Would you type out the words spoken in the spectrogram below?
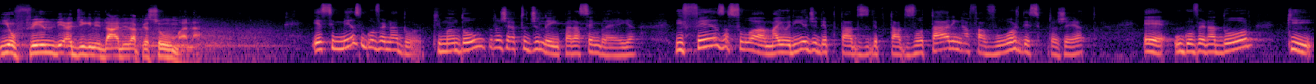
e ofende a dignidade da pessoa humana. Esse mesmo governador que mandou o projeto de lei para a Assembleia e fez a sua maioria de deputados e deputadas votarem a favor desse projeto é o governador que,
